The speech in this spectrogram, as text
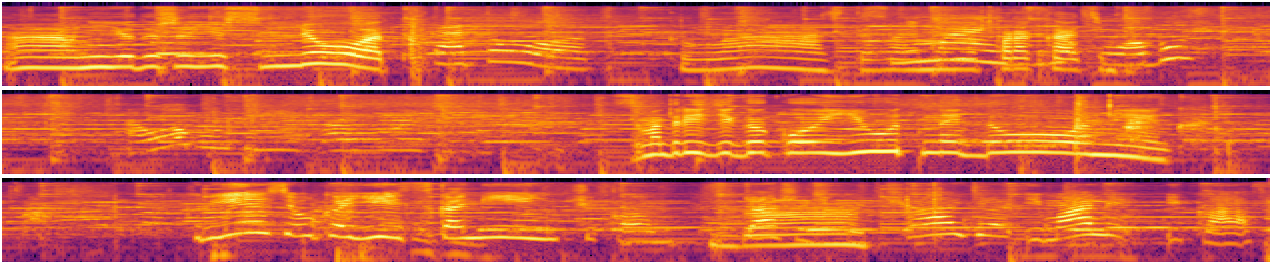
А, у нее даже есть лед. Каток. Класс, давай мы Снимаем ее прокатим. обувь. А обувь. Смотрите, какой уютный домик. Креселка есть с каминчиком, Да. чашечка чая и мали и касса.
